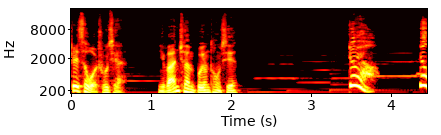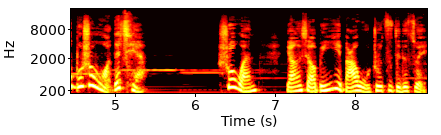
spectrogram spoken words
这次我出钱，你完全不用痛心。对哦，又不是我的钱。说完，杨小兵一把捂住自己的嘴，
